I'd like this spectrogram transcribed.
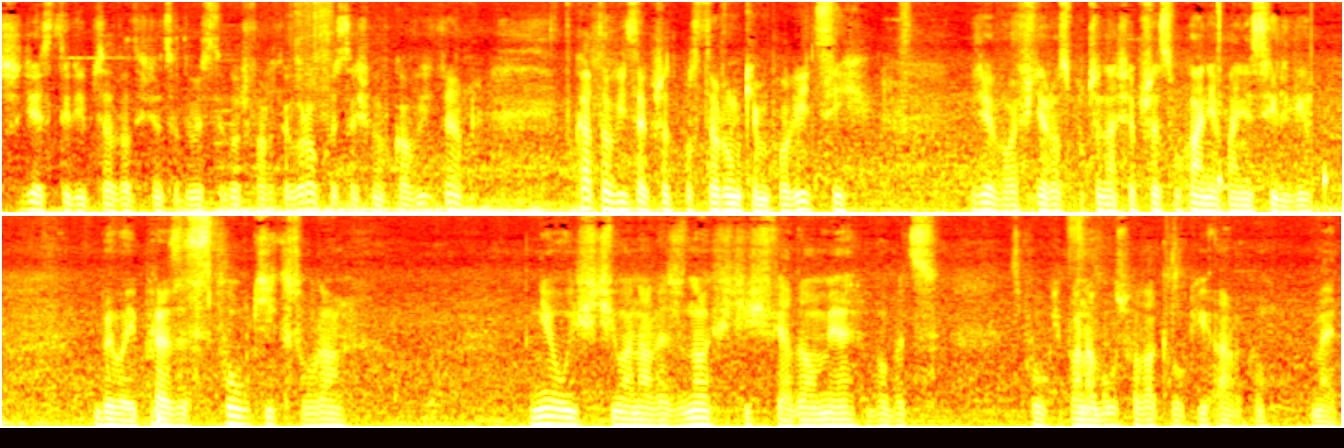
30 lipca 2024 roku jesteśmy w Katowicach, w Katowicach przed posterunkiem policji, gdzie właśnie rozpoczyna się przesłuchanie pani Sylwii, byłej prezes spółki, która nie uiściła należności świadomie wobec spółki pana Bogusława Kruki Arco Med.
